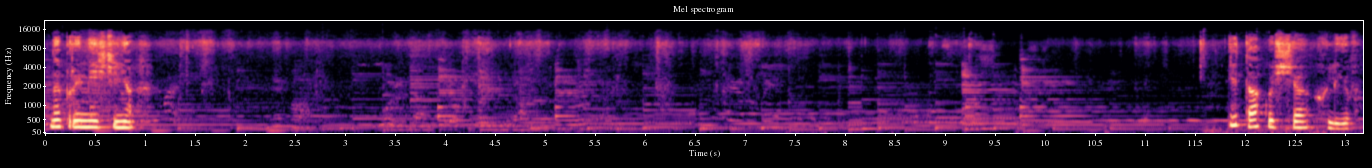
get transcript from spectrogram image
Одне приміщення. І також ще хлів.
